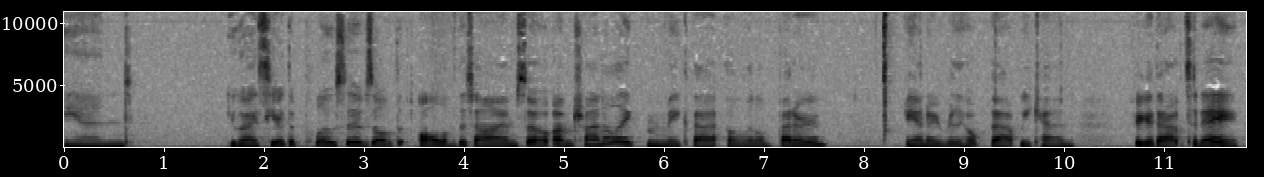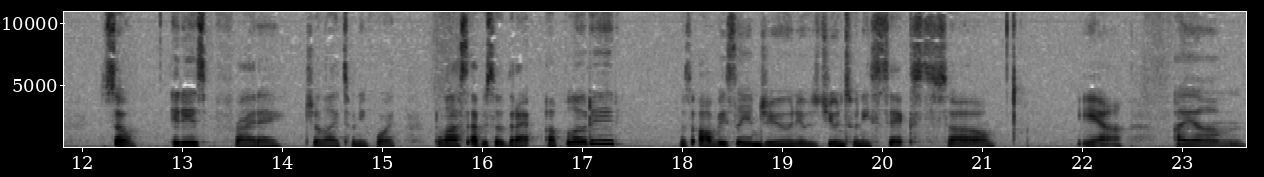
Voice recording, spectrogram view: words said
and you guys hear the plosives all the, all of the time. So i'm trying to like make that a little better and i really hope that we can figure that out today. So it is friday july 24th the last episode that i uploaded was obviously in june. It was june 26th so yeah. I um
